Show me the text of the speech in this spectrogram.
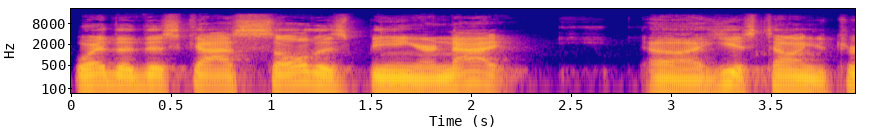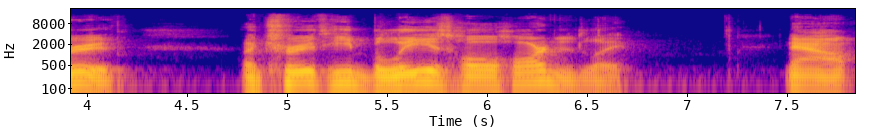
Whether this guy saw this being or not, uh, he is telling the truth, a truth he believes wholeheartedly. Now,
